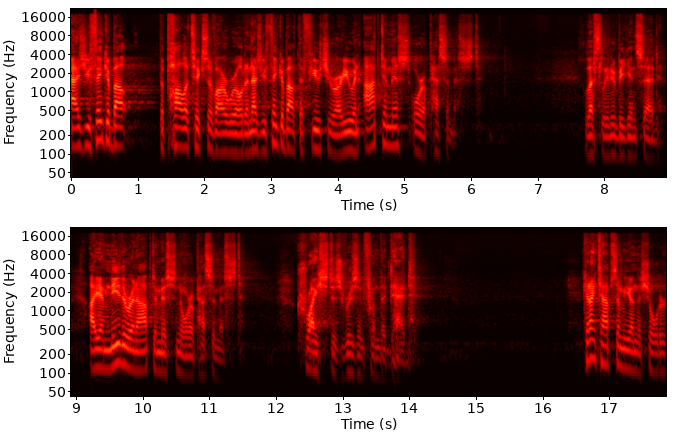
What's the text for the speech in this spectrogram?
as you think about the politics of our world and as you think about the future, are you an optimist or a pessimist? Lesslie Newbigin said, I am neither an optimist nor a pessimist. Christ is risen from the dead. Can I tap some of you on the shoulder?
